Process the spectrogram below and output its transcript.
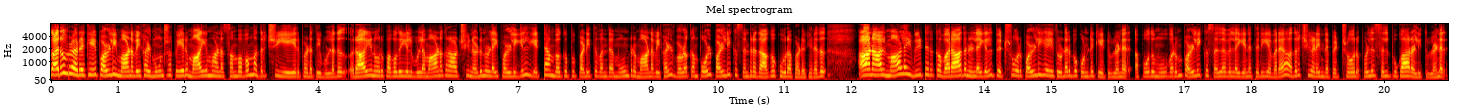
கரூர் அருகே பள்ளி மாணவிகள் மூன்று பேர் மாயமான சம்பவம் அதிர்ச்சியை ஏற்படுத்தியுள்ளது. ராயனூர் பகுதியில் உள்ள மாநகராட்சி நடுநிலைப் பள்ளியில் எட்டாம் வகுப்பு படித்து வந்த மூன்று மாணவிகள் வழக்கம்போல் பள்ளிக்கு சென்றதாக கூறப்படுகிறது. ஆனால் மாலை வீட்டிற்கு வராத நிலையில் பெற்றோர் பள்ளியை தொடர்பு கொண்டு கேட்டுள்ளனர். அப்போது மூவரும் பள்ளிக்கு செல்லவில்லை என தெரியவர அதிர்ச்சியடைந்த பெற்றோர் போலீசில் புகார் அளித்துள்ளனர்.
